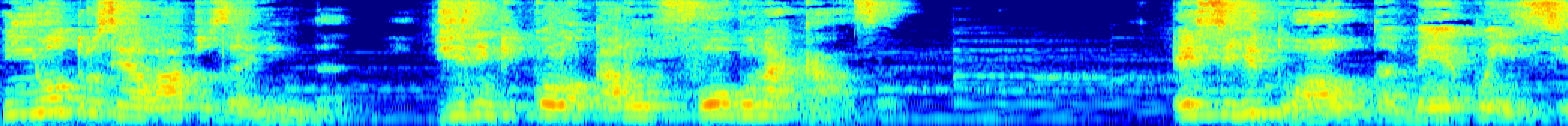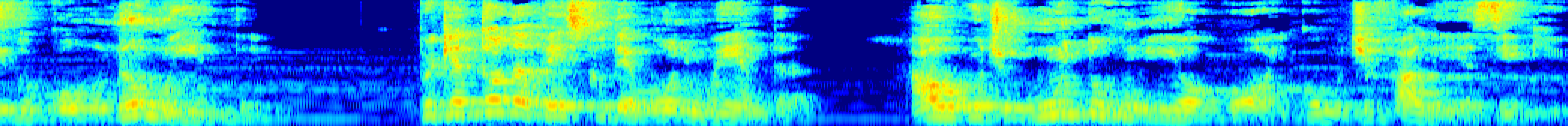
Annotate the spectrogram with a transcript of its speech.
Em outros relatos ainda, dizem que colocaram fogo na casa. Esse ritual também é conhecido como não entre, porque toda vez que o demônio entra, algo de muito ruim ocorre, como te falei a seguir.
